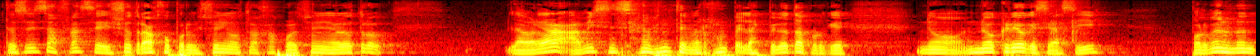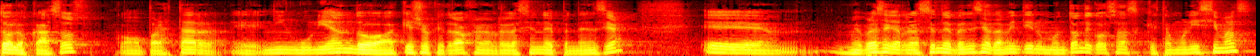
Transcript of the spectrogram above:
Entonces esa frase de yo trabajo por mi sueño, vos trabajás por el sueño del otro, la verdad a mí sinceramente me rompe las pelotas porque no, no creo que sea así por lo menos no en todos los casos, como para estar eh, ninguneando a aquellos que trabajan en relación de dependencia. Eh, me parece que relación de dependencia también tiene un montón de cosas que están buenísimas,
